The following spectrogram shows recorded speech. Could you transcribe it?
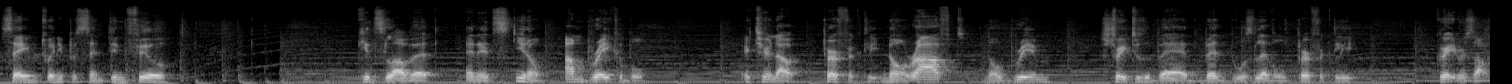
Same 20% infill. Kids love it. And it's, you know, unbreakable. It turned out perfectly. No raft, no brim, straight to the bed. Bed was leveled perfectly. Great result.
